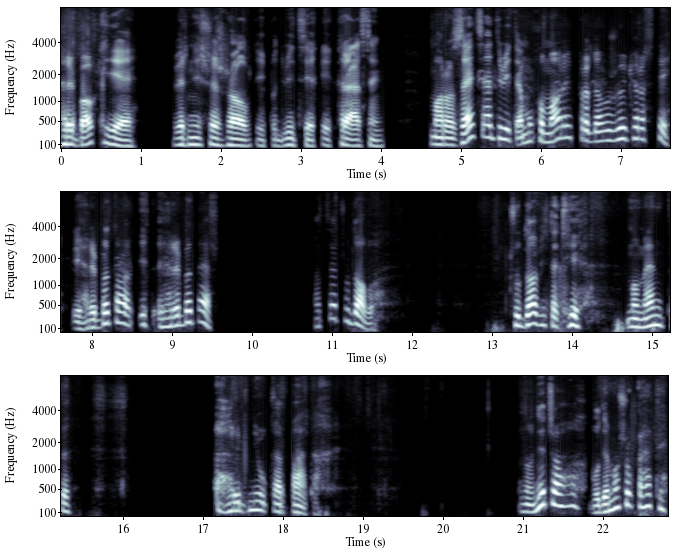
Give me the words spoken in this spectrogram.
грибок є. Вірніше жовтий. Подивіться, який красень. Морозець, а дивіться, мухомори продовжують рости. І гриби, і гриби теж. А це чудово. Чудові такі моменти грибні в Карпатах. Ну нічого, будемо шукати.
